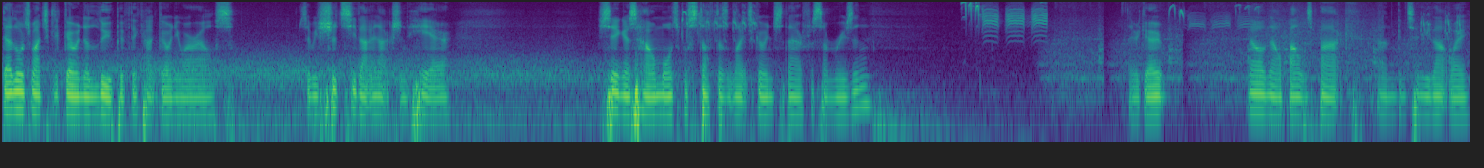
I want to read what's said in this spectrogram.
they'll automatically go in a loop if they can't go anywhere else. So we should see that in action here, seeing as how multiple stuff doesn't like to go into there for some reason. There we go. They'll now bounce back and continue that way.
